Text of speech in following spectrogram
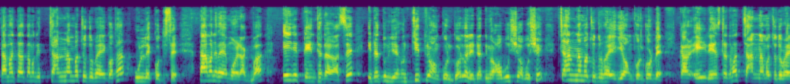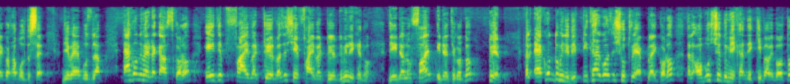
তার মানে তারা তো আমাকে চার নাম্বার চতুর্ভাগের কথা উল্লেখ করতেছে। তার মানে ভাইয়া মনে রাখবা, এই যে টেন থেটার আছে, এটা তুমি যে এখন চিত্র অঙ্কন করো, তাহলে এটা তুমি অবশ্যই অবশ্যই চার নাম্বার চতুর্ভাগে গিয়ে অঙ্কন করবে। কারণ এই রেঞ্জটা তোমার চার নাম্বার চতুর্ভাগের কথা বলতেছে। যে ভাইয়া বুঝলাম, এখন তুমি একটা কাজ করো, এই যে ফাইভ আর টুয়েলভ আছে, সেই ফাইভ আর টুয়েলভ তুমি লিখে দাও। যে এটা হলো ফাইভ এটা হচ্ছে কত? টুয়েলভ তাহলে এখন তুমি যদি পিথাগোরাসের সূত্র অ্যাপ্লাই করো, তাহলে অবশ্যই তুমি এখান থেকে কি পাবে বলতো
